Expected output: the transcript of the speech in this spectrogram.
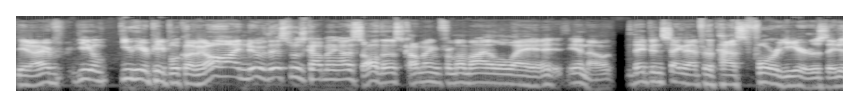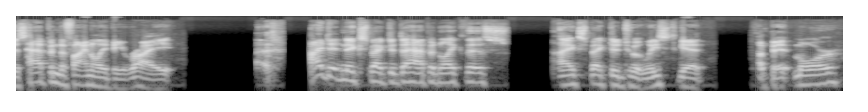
you know, you you hear people claiming, "Oh, I knew this was coming. I saw this coming from a mile away." It- you know, they've been saying that for the past 4 years. They just happen to finally be right. I didn't expect it to happen like this. I expected to at least get a bit more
